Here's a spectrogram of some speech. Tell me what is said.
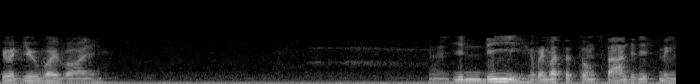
เกิดอยู่บ่อยๆยินดีก็เป็นวัฏสงสารชนิดหนึ่ง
